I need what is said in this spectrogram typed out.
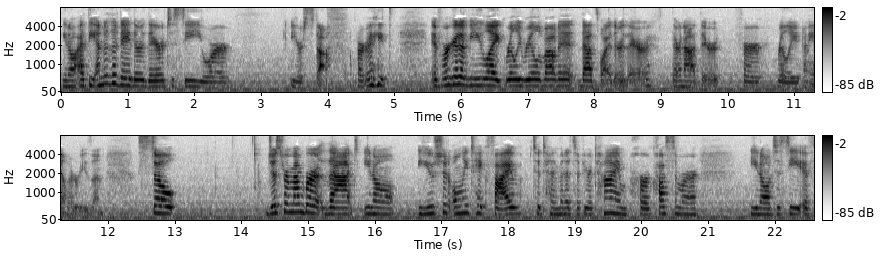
You know, at the end of the day, they're there to see your your stuff, all right? If we're gonna be like really real about it, that's why they're there. They're not there for really any other reason. So just remember that, you know, you should only take five to 10 minutes of your time per customer, you know, to see if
